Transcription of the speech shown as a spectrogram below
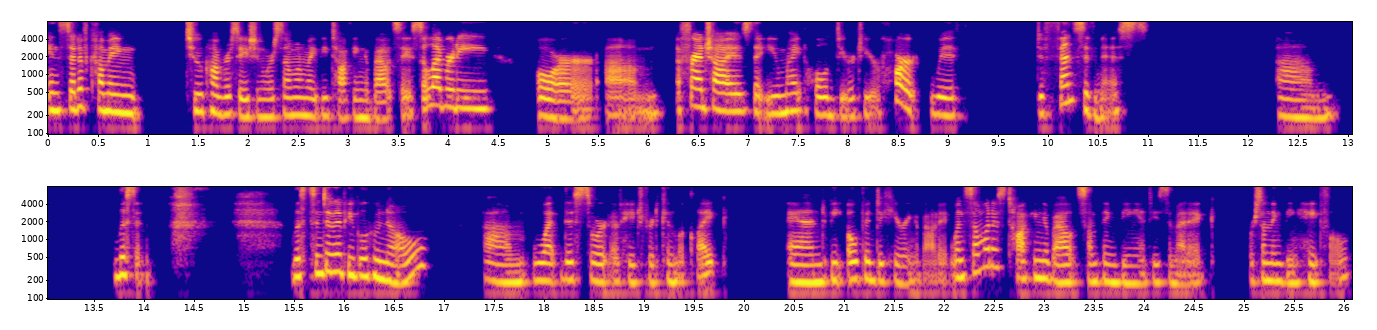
instead of coming to a conversation where someone might be talking about say a celebrity or um, a franchise that you might hold dear to your heart with defensiveness um, listen. Listen to the people who know um, what this sort of hatred can look like and be open to hearing about it. When someone is talking about something being anti-semitic or something being hateful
